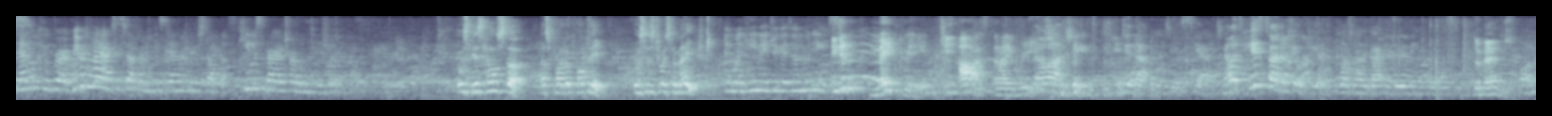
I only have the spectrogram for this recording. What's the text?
Daniel Cooper, we were denied access to that party because Daniel Cooper stopped us. He was the barrier to our limitation. It was his house, though. That's private property. It was his choice to make. And when he made you get down on your knees. He didn't make me. He asked, and I agreed. No, Archie. You did that because you were scared. Now it's his turn to feel fear. Can't deny the guy can do being told a lesson. Depends. Oh.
